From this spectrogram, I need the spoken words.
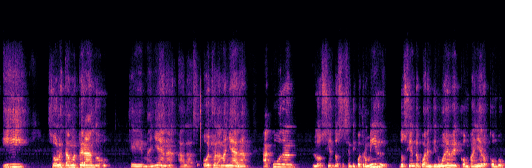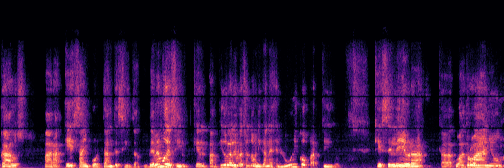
y solo estamos esperando que mañana a las 8 de la mañana acudan los 164.249 compañeros convocados para esa importante cita. Debemos decir que el Partido de la Liberación Dominicana es el único partido que celebra cada cuatro años,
